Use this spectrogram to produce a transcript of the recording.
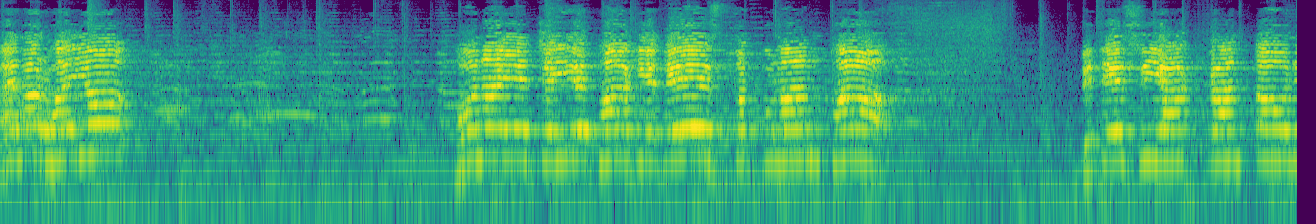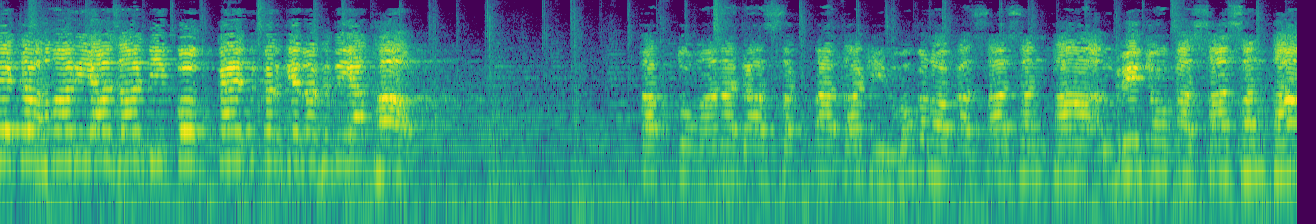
बहनों और भाइयों यह चाहिए था कि देश सब गुलाम था। विदेशी आक्रांताओं ने जब हमारी आज़ादी को कैद करके रख दिया था, तब तो माना जा सकता था कि मुगलों का शासन था, अंग्रेज़ों का शासन था।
